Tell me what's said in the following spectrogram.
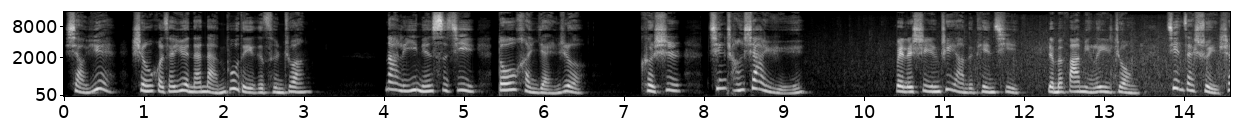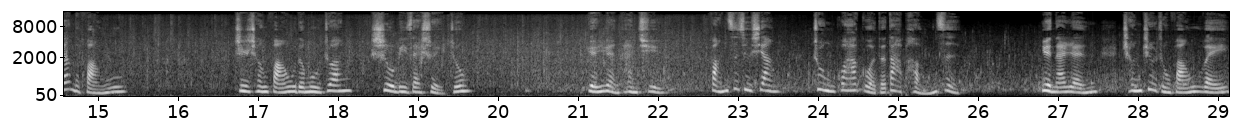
小月生活在越南南部的一个村庄，那里一年四季都很炎热，可是经常下雨。为了适应这样的天气，人们发明了一种建在水上的房屋。支撑房屋的木桩竖立在水中，远远看去，房子就像种瓜果的大棚子。越南人称这种房屋为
